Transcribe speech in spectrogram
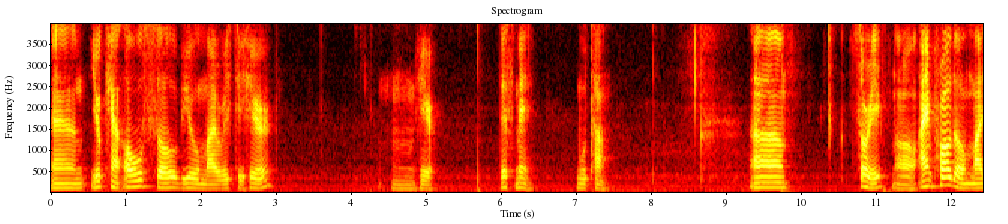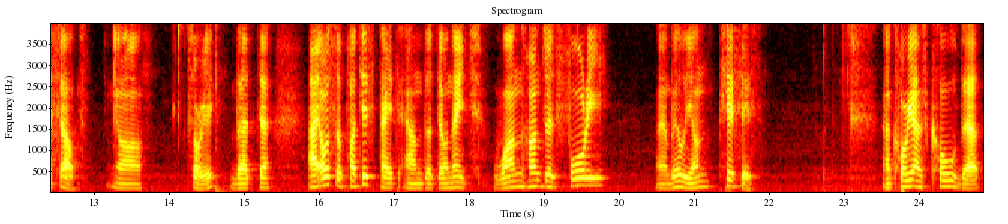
and you can also view my list here. Mm, here. This me Mutang. Um, sorry uh, I'm proud of myself. Uh, sorry but uh, I also participate and donate 140 uh, pieces. Uh, Koreans call that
